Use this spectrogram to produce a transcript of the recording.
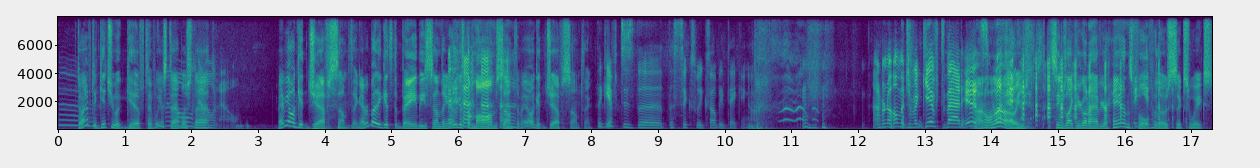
Do I have to get you a gift? Have we established no, that? No, no. Maybe I'll get Jeff something. Everybody gets the baby something. Everybody gets the mom something. Maybe I'll get Jeff something. The gift is the the six weeks I'll be taking off. I don't know how much of a gift that is. I don't know. You, it seems like you're going to have your hands full for those six weeks.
